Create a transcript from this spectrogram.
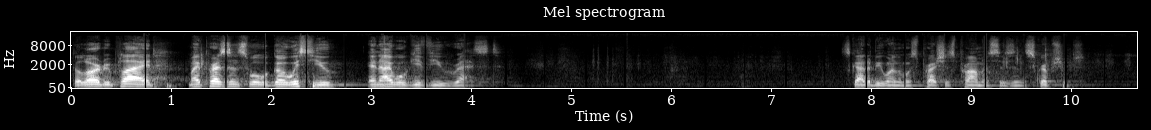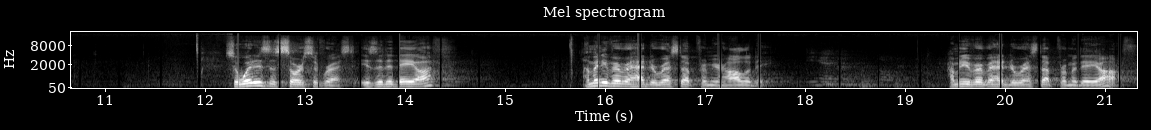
The Lord replied, My presence will go with you, and I will give you rest. It's got to be one of the most precious promises in the scriptures. So, what is the source of rest? Is it a day off? How many have ever had to rest up from your holiday? How many have ever had to rest up from a day off?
